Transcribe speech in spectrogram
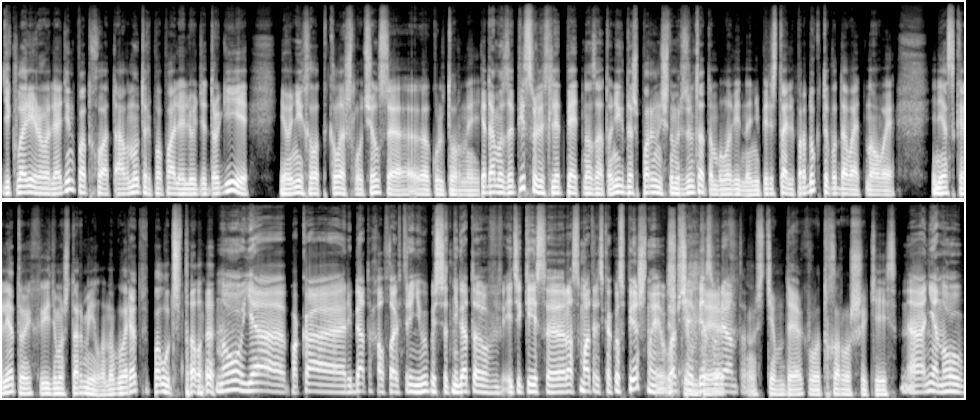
декларировали один подход, а внутрь попали люди другие, и у них вот клэш случился э, культурный. Когда мы записывались лет пять назад, у них даже по рыночным результатам было видно, они перестали продукты выдавать новые, и несколько лет у них, видимо, штормило. Но, говорят, получше стало. Ну, я пока ребята Half-Life 3 не выпустят, не готов эти кейсы рассматривать как успешные, вообще Steam без Deck, вариантов. Steam Deck, вот хороший кейс. А, Не, ну,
